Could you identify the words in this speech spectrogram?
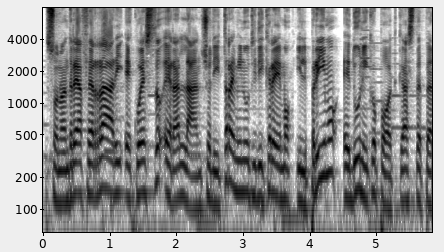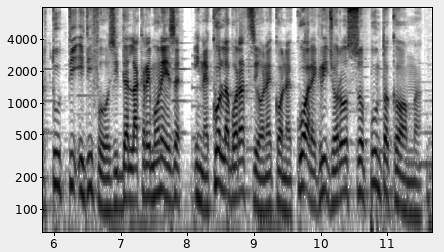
Sono Andrea Ferrari e questo era il lancio di 3 minuti di Cremo, il primo ed unico podcast per tutti i tifosi della Cremonese, in collaborazione con cuoregrigiorosso.com.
